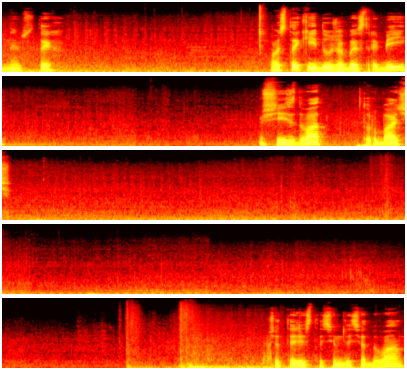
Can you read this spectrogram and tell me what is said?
Не встиг. Ось такий дуже бистрий бій. 6-2, турбач. Чотириста сімдесят два.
